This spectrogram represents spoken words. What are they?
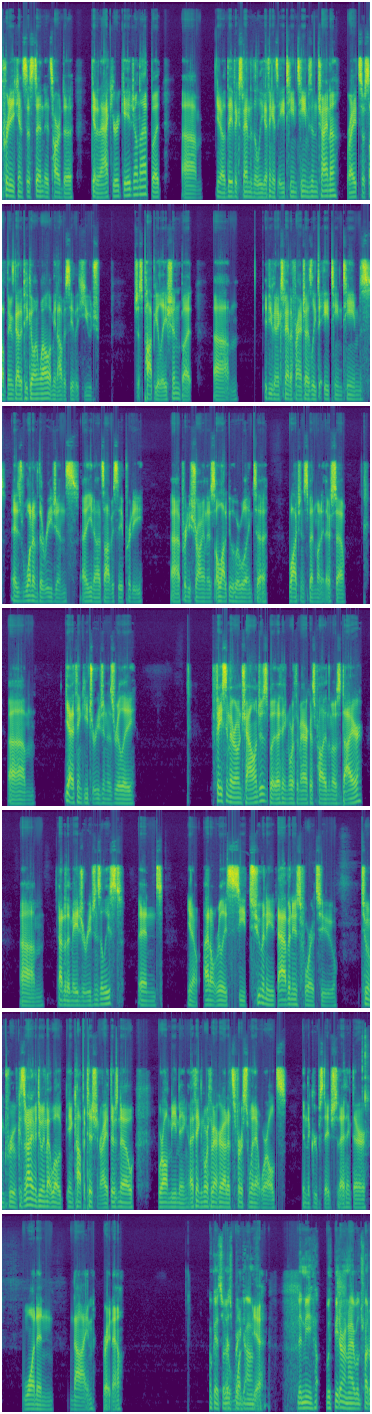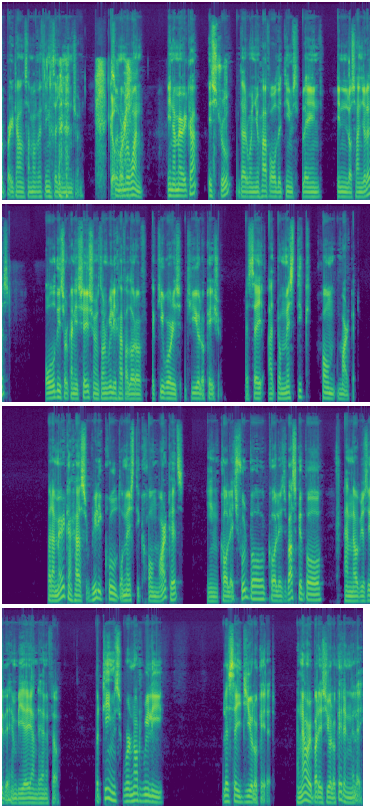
pretty consistent. It's hard to get an accurate gauge on that, but um, you know, they've expanded the league. I think it's 18 teams in China, right? So something's got to be going well. I mean, obviously the huge just population, but um, if you can expand a franchise league to 18 teams as one of the regions, uh, you know, that's obviously pretty uh, pretty strong. And there's a lot of people who are willing to watch and spend money there. So, um, yeah, I think each region is really facing their own challenges, but I think North America is probably the most dire um, out of the major regions, at least. And you know, I don't really see too many avenues for it to to improve because they're not even doing that well in competition, right? There's no we're all memeing. I think North America got its first win at Worlds in the group stage today. I think they're one in nine right now. Okay, so or let's break one, down. Yeah. Let me with Peter and I will try to break down some of the things that you mentioned. Go so number it. one, in America, it's true that when you have all the teams playing in Los Angeles, all these organizations don't really have a lot of the keyword is geolocation. Let's say a domestic home market. But america has really cool domestic home markets in college football college basketball and obviously the nba and the nfl but teams were not really let's say geolocated. And now everybody's geolocated in la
